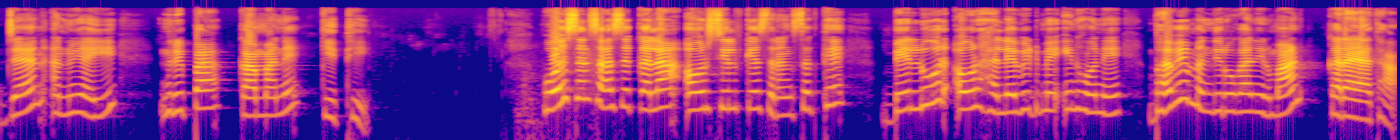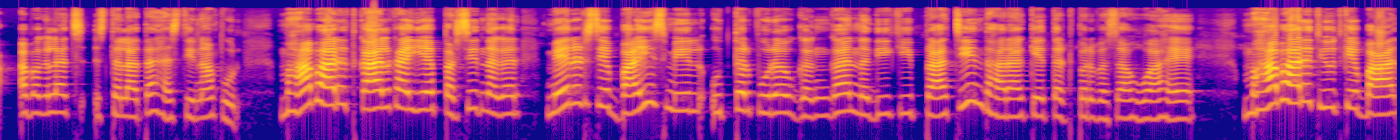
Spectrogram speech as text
जैन अनुयायी नृपा कामा ने की थी। होयसल शासक कला और शिल्प के संरक्षक थे। बेलूर और हलेविड में इन्होंने भव्य मंदिरों का निर्माण कराया था। अब अगला स्थल आता है हस्तिनापुर। महाभारत काल का यह प्रसिद्ध नगर मेरठ से 22 मील उत्तर पूर्व गंगा नदी की प्राचीन धारा के तट पर बसा हुआ है। महाभारत युद्ध के बाद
